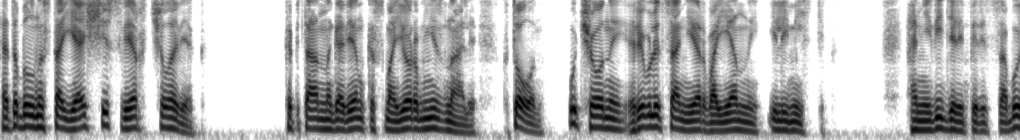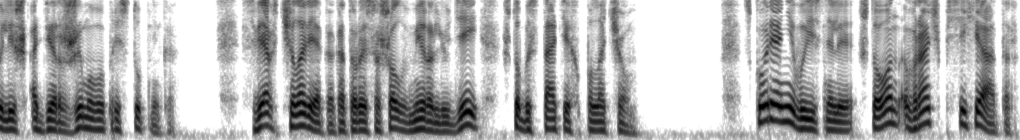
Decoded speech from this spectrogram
Это был настоящий сверхчеловек. Капитан Наговенко с майором не знали, кто он — ученый, революционер, военный или мистик. Они видели перед собой лишь одержимого преступника — сверхчеловека, который сошел в мир людей, чтобы стать их палачом. Вскоре они выяснили, что он врач-психиатр,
